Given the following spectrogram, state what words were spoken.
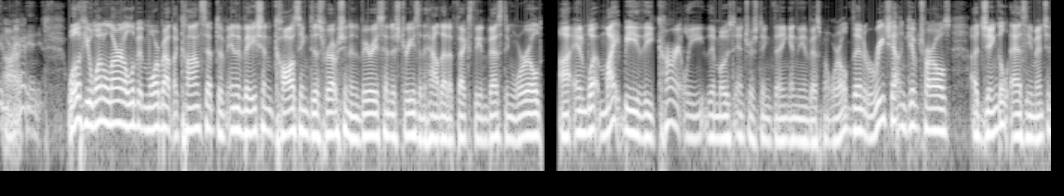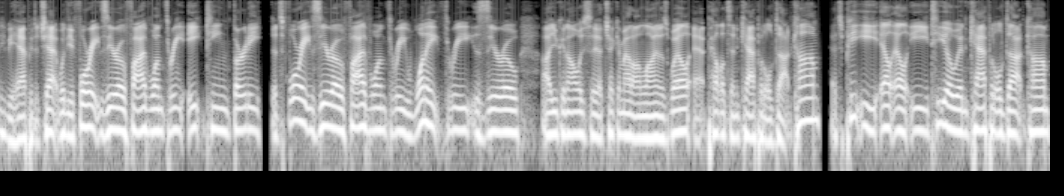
in All my right. opinion. Well, if you want to learn a little bit more about the concept of innovation causing disruption in various industries and how that affects the investing world, uh, and what might be the currently the most interesting thing in the investment world, then reach out and give Charles a jingle. As he mentioned, he'd be happy to chat with you. 480 513 1830. That's 480 513 1830. Uh, You can always uh, check him out online as well at pelletoncapital.com. That's P E L L E T O N capital.com.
